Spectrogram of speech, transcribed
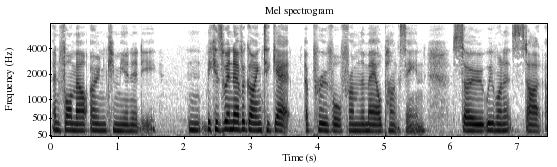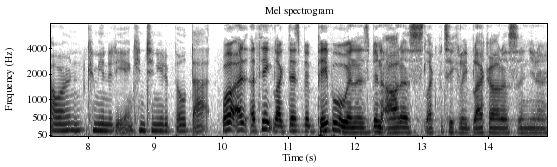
and form our own community because we're never going to get approval from the male punk scene. So we want to start our own community and continue to build that. Well, I, I think like there's been people and there's been artists, like particularly black artists and, you know,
